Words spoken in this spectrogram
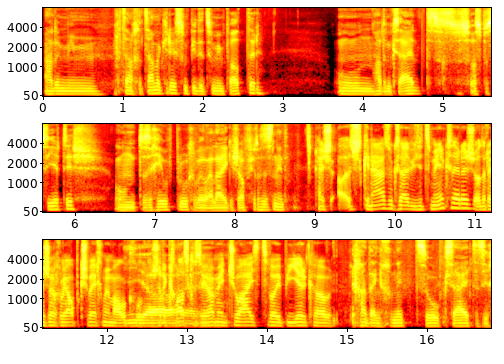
habe meinem, ich habe zusammengerissen und bin dann zu meinem Vater und habe ihm gesagt, was passiert ist und dass ich Hilfe brauche, weil alleine schaffe ich das nicht. Hast du es genau so gesagt, wie du es mir gesagt hast? Oder hast du auch ein bisschen abgeschwächt mit dem Alkohol? Ja, hast du in der Klasse gesagt, ja. ja, wir haben schon eins, zwei Bier gehabt. Ich habe eigentlich nicht so gesagt, dass ich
